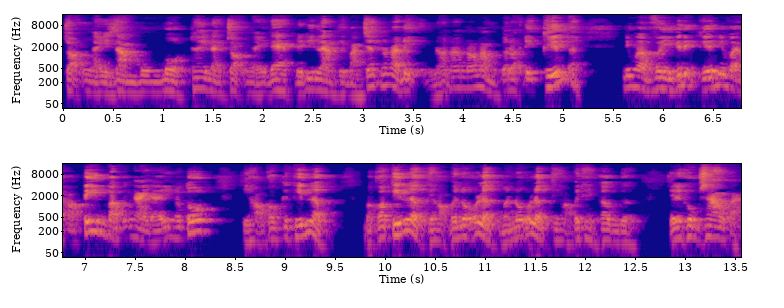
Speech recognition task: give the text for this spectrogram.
chọn ngày rằm mùng 1 hay là chọn ngày đẹp để đi làm thì bản chất nó là định nó nó, nó là một cái loại định kiến rồi nhưng mà vì cái định kiến như vậy họ tin vào cái ngày đấy nó tốt thì họ có cái tín lực. Mà có tín lực thì họ mới nỗ lực mà nỗ lực thì họ mới thành công được. Cho nên không sao cả.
